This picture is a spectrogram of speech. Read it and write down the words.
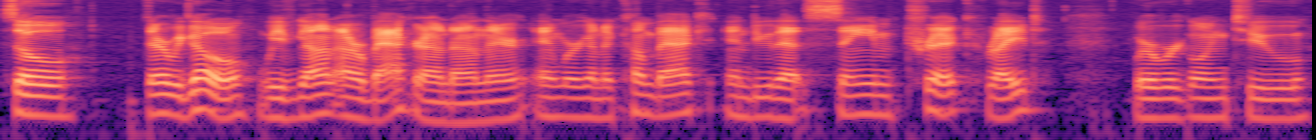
So there we go. We've got our background on there and we're going to come back and do that same trick, right? Where we're going to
